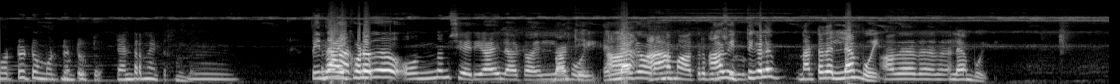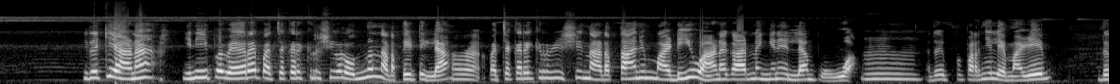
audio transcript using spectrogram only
മുട്ടിട്ടു മുട്ടിട്ടു. രണ്ടെണ്ണം ഇട്ടിട്ടുണ്ട്. പിന്നെ ആയിക്കോട്ടെ. ഒന്നും ശരിയായില്ല കേട്ടോ. എല്ലാം പോയി. ആ വിത്തുകൾ നട്ടതെല്ലാം പോയി. അതെ അതെ അതെ. എല്ലാം പോയി. ഇതൊക്കെയാണ്. ഇനിയിപ്പോ വേറെ പച്ചക്കറി കൃഷികൾ ഒന്നും നടത്തിയിട്ടില്ല പച്ചക്കറി കൃഷി നടത്താനും മടിയുമാണ്. കാരണം ഇങ്ങനെ എല്ലാം പോവുക അത് ഇപ്പൊ പറഞ്ഞില്ലേ മഴയും ഇത്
